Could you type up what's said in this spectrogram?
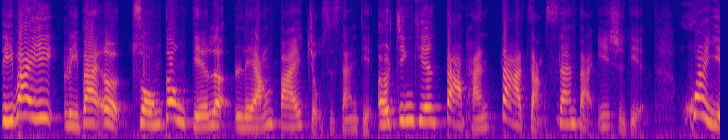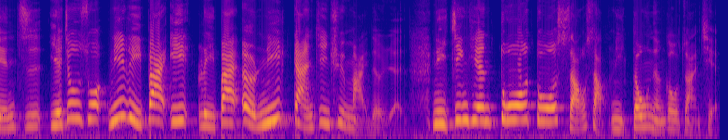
礼拜一、礼拜二总共跌了两百九十三点，而今天大盘大涨三百一十点。换言之，也就是说，你礼拜一、礼拜二你敢进去买的人，你今天多多少少你都能够赚钱。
